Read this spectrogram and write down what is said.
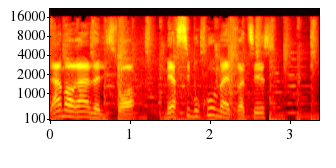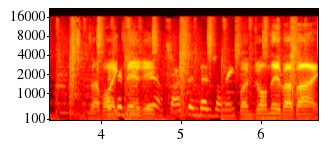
La morale de l'histoire. Merci beaucoup, Maître Otis, de nous avoir éclairé. belle journée. Bonne journée, bye bye.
